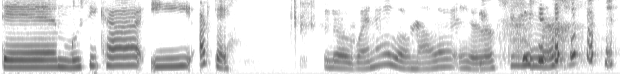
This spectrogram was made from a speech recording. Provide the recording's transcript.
de música y arte. Lo bueno, lo malo y lo feo.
